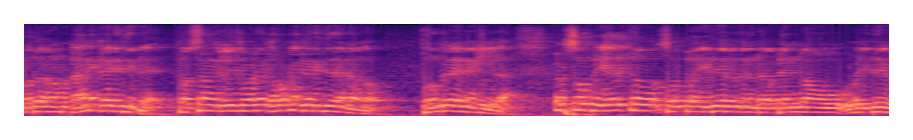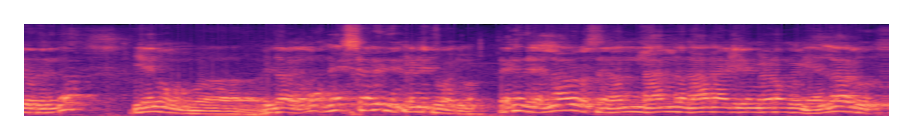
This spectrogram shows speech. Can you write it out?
ಬರ್ತಾರೆ ನಾನೇ ಕರೀತಿದ್ದೆ. ಹೊಸ ರಿಲೀಸ್ ಮಾಡೋಕೆ ಅವ್ರನ್ನ ಕರೀತಿದ್ದೆ ನಾನು. ತೊಂದರೆ ಏನಿರಲಿಲ್ಲ. ಬಟ್ ಸ್ವಲ್ಪ ಹೆಲ್ತ್ ಸ್ವಲ್ಪ ಇದಿರೋದ್ರಿಂದ, ಬೆನ್ನು ಇದಿರೋದ್ರಿಂದ ಏನು ಇದಾಗಲ್ಲ. ನೆಕ್ಸ್ಟ್ ಕರೀತೀನಿ ಖಂಡಿತವಾಗ್ಲು. ಯಾಕಂದ್ರೆ ಎಲ್ಲರೂ ಸರ್ ನನ್ನ ನಾನು ನಾನಾಗಲಿ ಮೇಡಮ್ ಎಲ್ಲರೂ,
